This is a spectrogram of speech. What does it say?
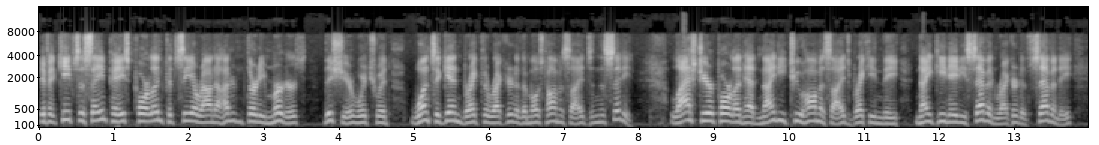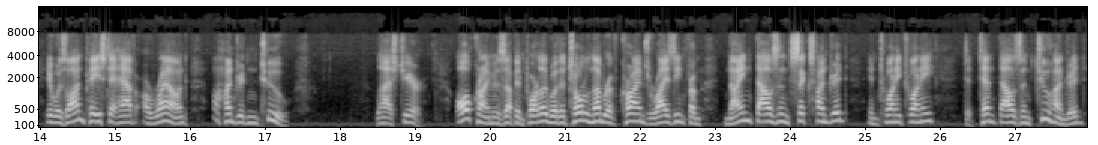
If it keeps the same pace, Portland could see around 130 murders this year, which would once again break the record of the most homicides in the city. Last year, Portland had 92 homicides, breaking the 1987 record of 70. It was on pace to have around 102 last year. All crime is up in Portland, with the total number of crimes rising from 9,600 in 2020 to 10,200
